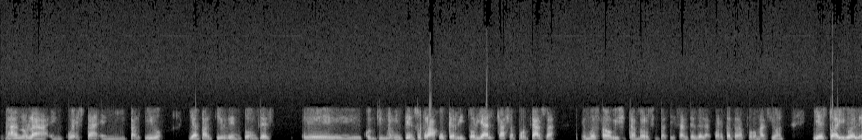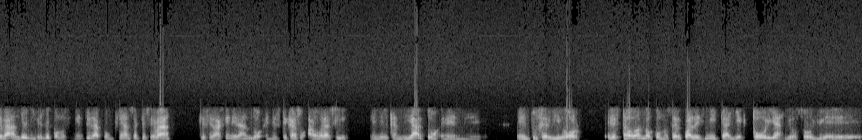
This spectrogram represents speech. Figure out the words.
Gano la encuesta en mi partido y a partir de entonces eh, un intenso trabajo territorial, casa por casa. Hemos estado visitando a los simpatizantes de la Cuarta Transformación y esto ha ido elevando el nivel de conocimiento y la confianza que se va que se va generando en este caso ahora sí en el candidato en eh, en tu servidor he estado dando a conocer cuál es mi trayectoria. Yo soy eh,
